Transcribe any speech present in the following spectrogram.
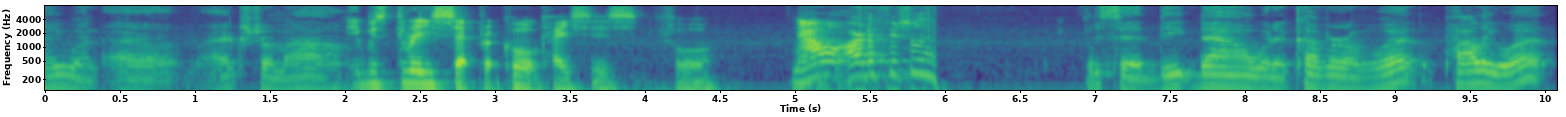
He went uh, extra mile. It was three separate court cases for. Now artificial. He said deep down with a cover of what? Poly what?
